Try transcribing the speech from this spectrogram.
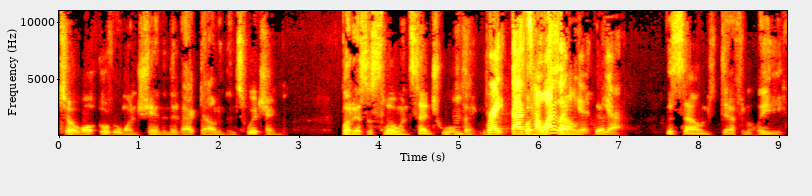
toe all over one shin and then back down and then switching, but as a slow and sensual Mhm. thing. right. That's But how I like it. definitely- Yeah, The sound definitely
